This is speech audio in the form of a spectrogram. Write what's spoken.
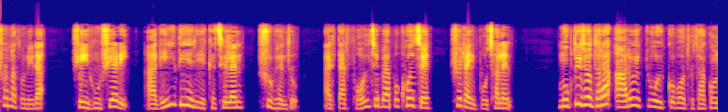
সনাতনীরা। সেই হুঁশিয়ারি আগেই দিয়ে রেখেছিলেন শুভেন্দু। আর তার ফল যে ব্যাপক হয়েছে, সেটাই বোঝালেন। মুক্তিযোদ্ধারা আরও একটু ঐক্যবদ্ধ থাকুন।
